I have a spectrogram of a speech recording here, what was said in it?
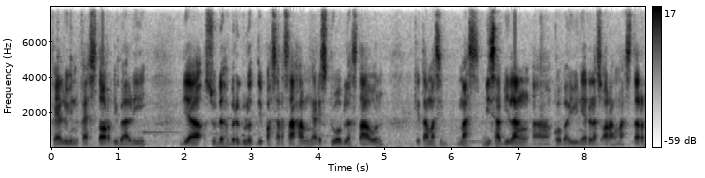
value investor di Bali. Dia sudah bergelut di pasar saham nyaris 12 tahun. Kita masih mas bisa bilang eh, Ko Bayu ini adalah seorang master.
